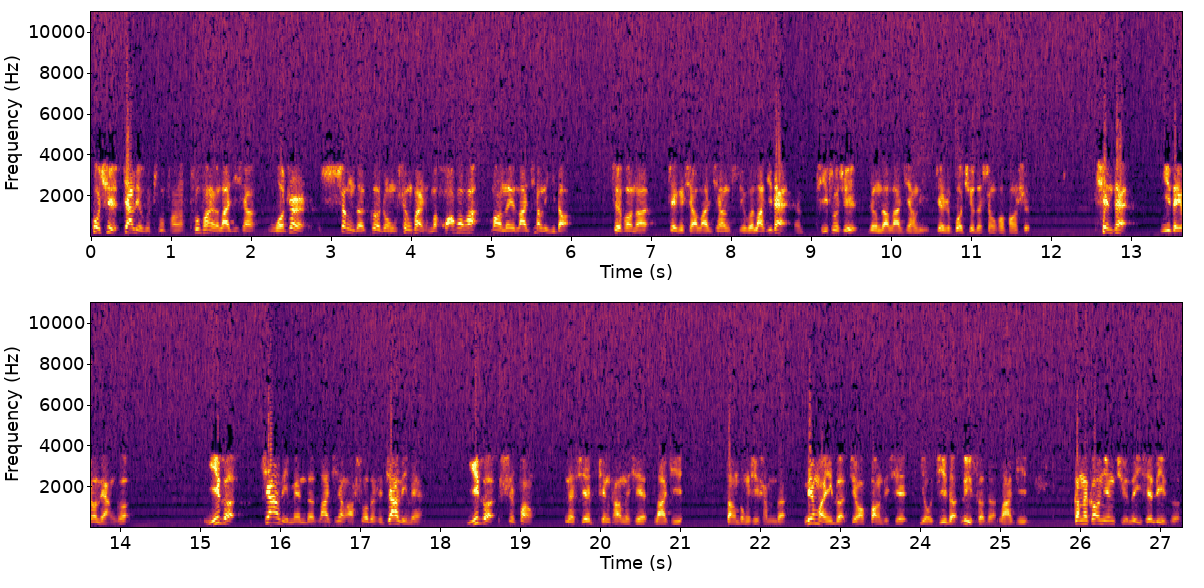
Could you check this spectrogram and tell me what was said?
过去家里有个厨房，厨房有垃圾箱，我这儿剩的各种剩饭什么，哗哗哗往那垃圾箱里一倒，最后呢，这个小垃圾箱有个垃圾袋，提出去扔到垃圾箱里，这是过去的生活方式。现在你得有两个，一个家里面的垃圾箱啊，说的是家里面，一个是放。那些平常那些垃圾、脏东西什么的，另外一个就要放这些有机的绿色的垃圾。刚才高宁举了一些例子，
